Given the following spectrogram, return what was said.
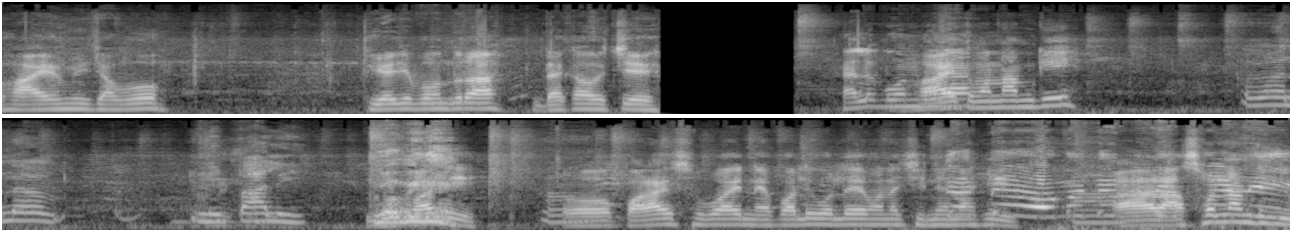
ভাই আমি যাব। ঠিক আছে বন্ধুরা দেখা হচ্ছে। হ্যালো বন্ধু ভাই তোমার নাম কি? আমার নাম নেপালি। নেপালি? তো পাড়ায় সবাই নেপালি বলে মানে চিনে নাকি? আর আসল নামটা কি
